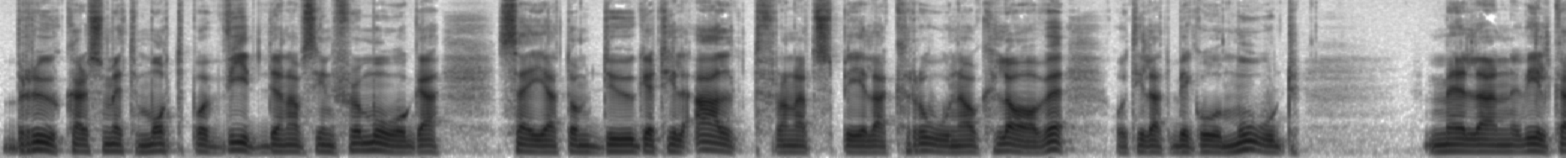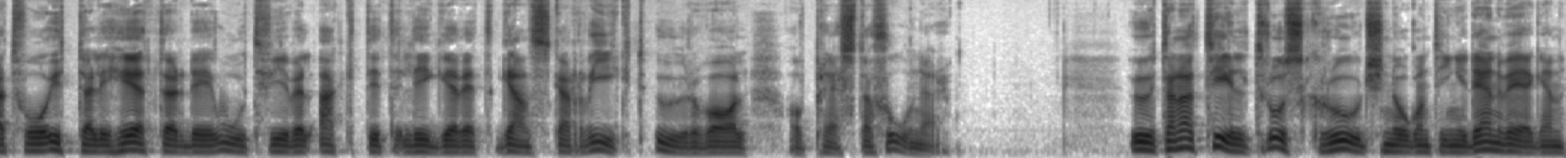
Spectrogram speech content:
brukar som ett mått på vidden av sin förmåga säga att de duger till allt från att spela krona och klave och till att begå mord mellan vilka två ytterligheter det otvivelaktigt ligger ett ganska rikt urval av prestationer. Utan att tilltro Scrooge någonting i den vägen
